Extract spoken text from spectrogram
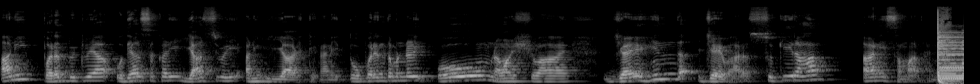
आणि परत भेटूया उद्या सकाळी याच वेळी आणि याच ठिकाणी. तोपर्यंत मंडळी ओम नमः शिवाय. जय हिंद जय भारत. सुखी रहा आणि समाधानी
